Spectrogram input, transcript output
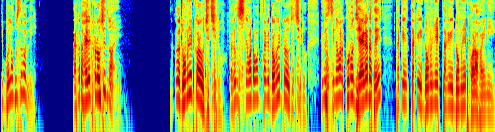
কি বললাম, বুঝতে পারলি? তাকে তো হাইলাইট করা উচিত নয়। তাকে তো ডোমিনেট করা উচিত ছিল। তাকে তো সিনেমাটার মধ্যে তাকে ডোমিনেট করা উচিত ছিল। কিন্তু সিনেমার কোনো জায়গাটাতে তাকে তাকে ডোমিনেট তাকে ডোমিনেট করা হয়নি।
